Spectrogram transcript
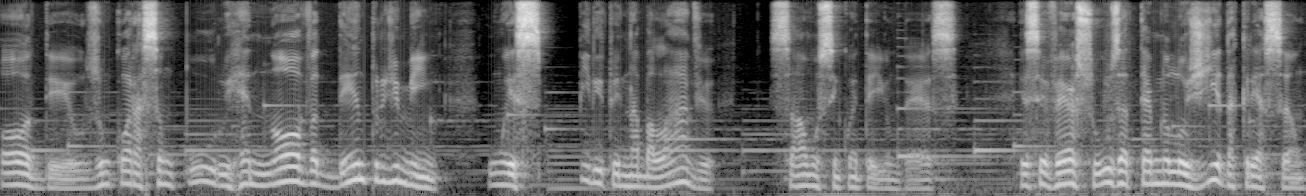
ó Deus, um coração puro e renova dentro de mim um espírito inabalável. Salmo 51, 10. Esse verso usa a terminologia da criação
